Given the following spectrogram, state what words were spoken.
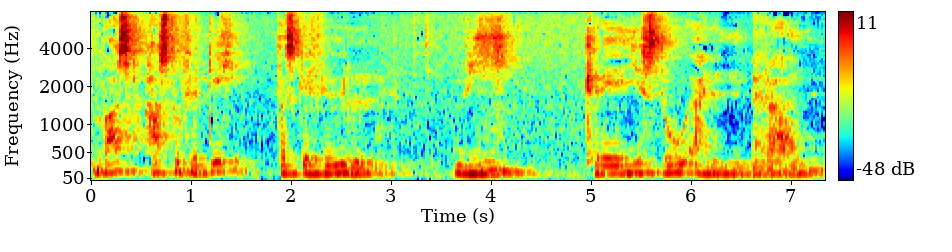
Was hast du für dich das Gefühl, wie kreierst du einen Raum,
